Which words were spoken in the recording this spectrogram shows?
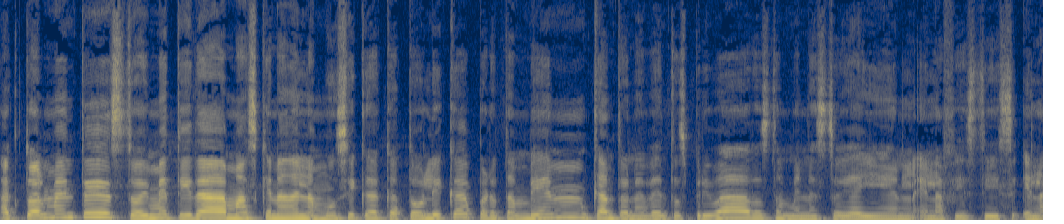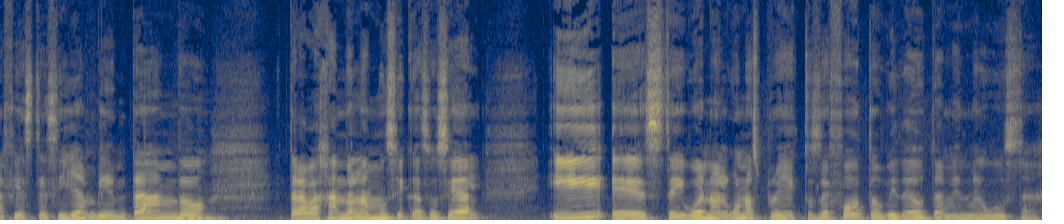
Actualmente estoy metida más que nada en la música católica, pero también canto en eventos privados, también estoy ahí en, en la, en la fiestecilla ambientando trabajando en la música social. Y este, y bueno, algunos proyectos de foto, video también me gusta.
